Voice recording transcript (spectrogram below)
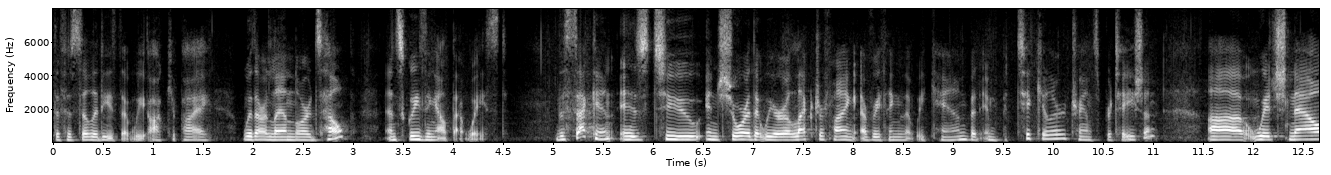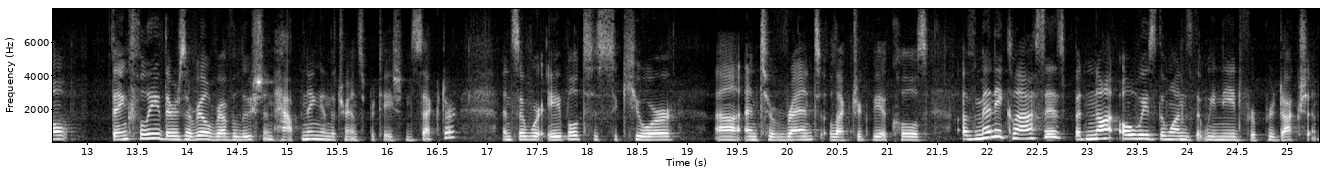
the facilities that we occupy with our landlord's help and squeezing out that waste. The second is to ensure that we are electrifying everything that we can, but in particular, transportation, uh, which now, thankfully, there's a real revolution happening in the transportation sector. And so we're able to secure uh, and to rent electric vehicles of many classes, but not always the ones that we need for production.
